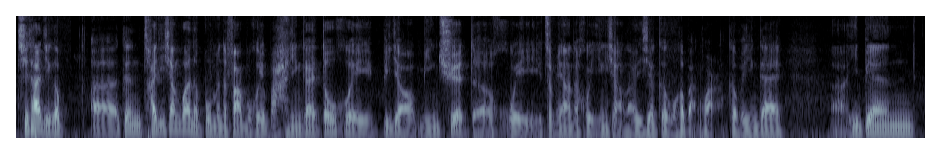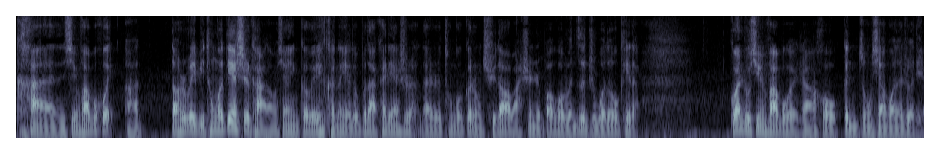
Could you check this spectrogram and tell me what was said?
其他几个呃跟财经相关的部门的发布会吧，应该都会比较明确的会怎么样呢？会影响到一些个股和板块，各位应该啊一边看新闻发布会啊，倒是未必通过电视看了，我相信各位可能也都不大开电视了，但是通过各种渠道吧，甚至包括文字直播都 OK 的，关注新闻发布会，然后跟踪相关的热点，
